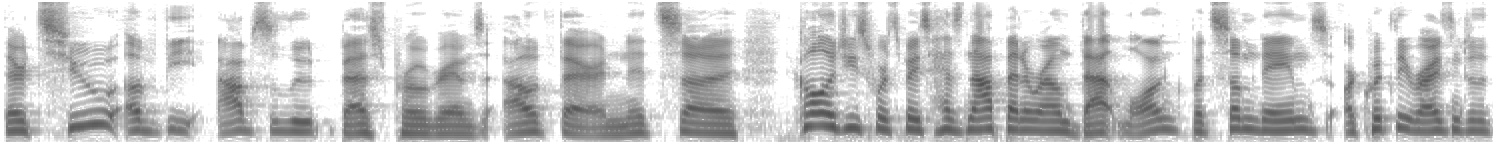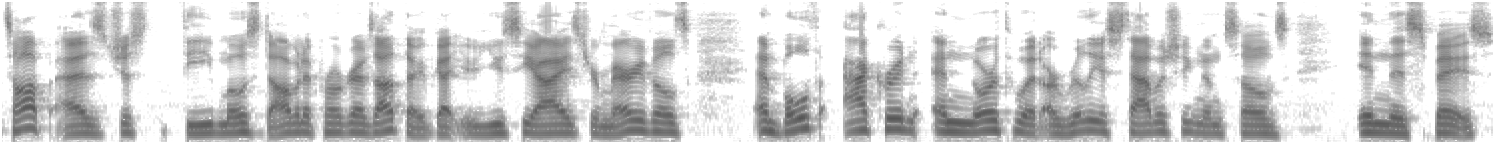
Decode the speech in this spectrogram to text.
they're two of the absolute best programs out there. And it's uh, the college esports space has not been around that long, but some names are quickly rising to the top as just the most dominant programs out there. You've got your UCIs, your Maryvilles, and both Akron and Northwood are really establishing themselves in this space.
